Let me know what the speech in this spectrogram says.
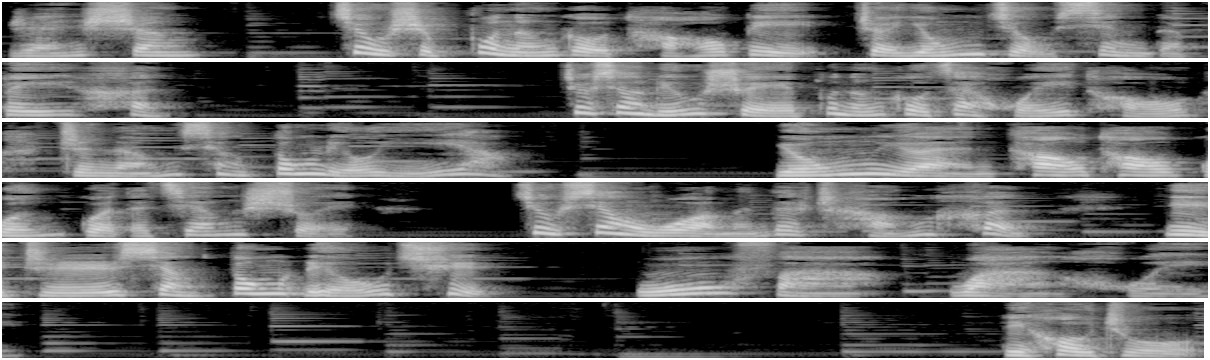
人生就是不能够逃避这永久性的悲恨，就像流水不能够再回头，只能像东流一样，永远滔滔滚滚的江水。就像我们的长恨，一直向东流去，无法挽回。李后主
